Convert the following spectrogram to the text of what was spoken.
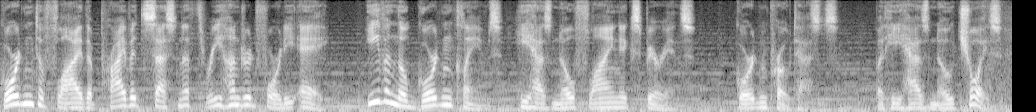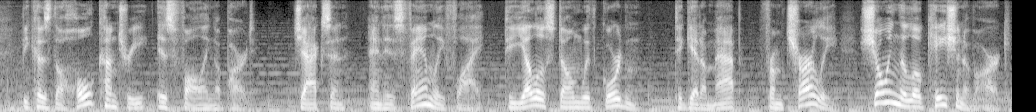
Gordon to fly the private Cessna 340A, even though Gordon claims he has no flying experience. Gordon protests, but he has no choice because the whole country is falling apart. Jackson and his family fly to Yellowstone with Gordon to get a map from Charlie showing the location of Ark.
